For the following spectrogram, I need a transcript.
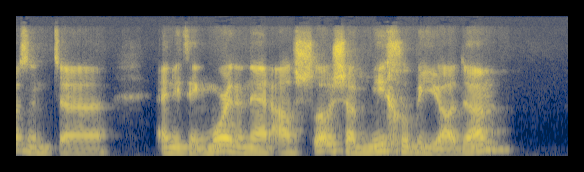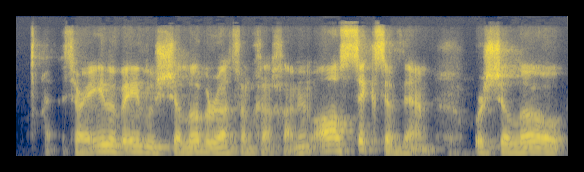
wasn't uh, anything more than that. Al shlosha michu sorry elu shalo beratzon chachamim all six of them were shalo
